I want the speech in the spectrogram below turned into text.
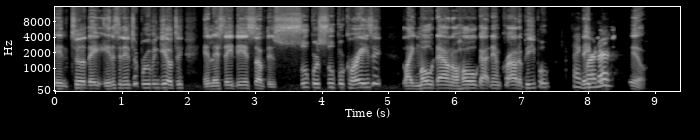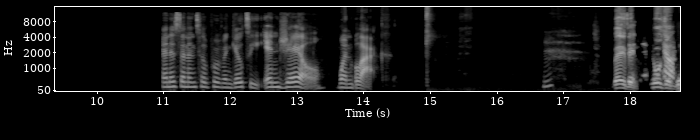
until they innocent until proven guilty, unless they did something super, super crazy, like mowed down a whole goddamn crowd of people, Like They- murder, jail. Innocent until proven guilty in jail when black. Hmm? Baby, it was a Every,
